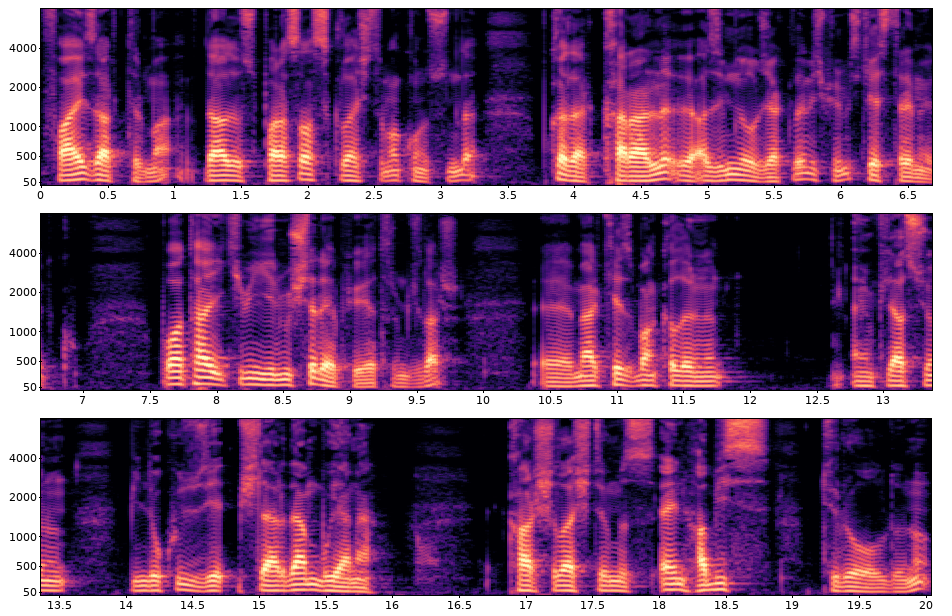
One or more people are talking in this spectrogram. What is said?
faiz arttırma, daha doğrusu parasal sıkılaştırma konusunda bu kadar kararlı ve azimli olacaklarını hiçbirimiz kestiremiyorduk. Bu hatayı 2023'te de yapıyor yatırımcılar. E, merkez bankalarının enflasyonun 1970'lerden bu yana karşılaştığımız en habis türü olduğunu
